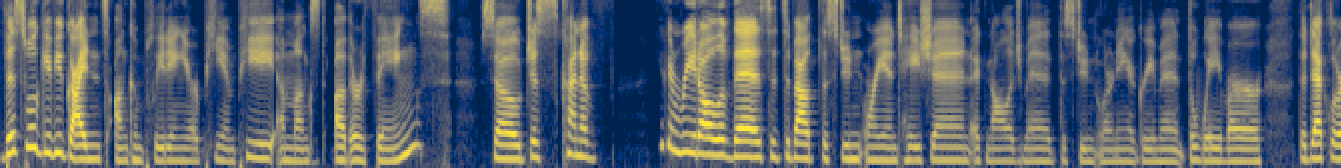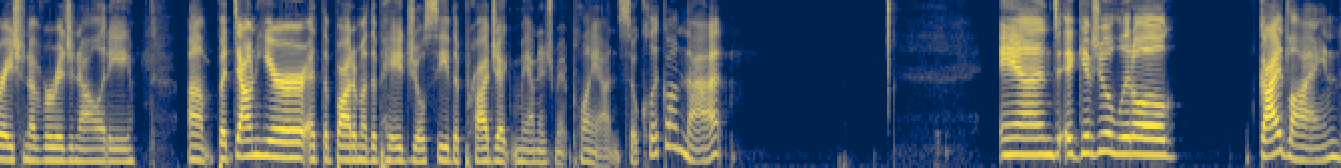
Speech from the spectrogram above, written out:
This will give you guidance on completing your PMP amongst other things. So just kind of you can read all of this. It's about the student orientation, acknowledgement, the student learning agreement, the waiver, the declaration of originality. Um, but down here at the bottom of the page, you'll see the project management plan. So click on that. And it gives you a little guideline,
